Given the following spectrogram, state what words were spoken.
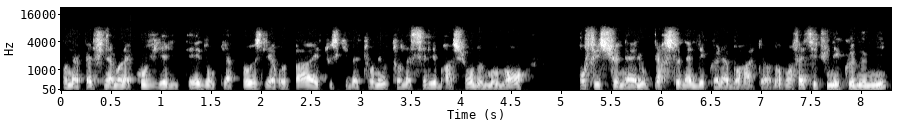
qu'on appelle finalement la convivialité, donc la pause, les repas et tout ce qui va tourner autour de la célébration de moments professionnels ou personnels des collaborateurs. Donc en fait, c'est une économie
